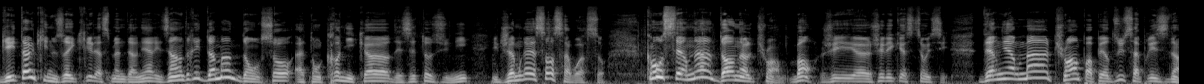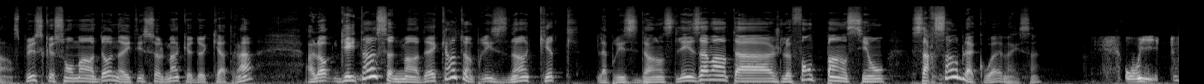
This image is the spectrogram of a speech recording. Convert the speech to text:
Gaétan qui nous a écrit la semaine dernière, il dit André, demande donc ça à ton chroniqueur des États-Unis. J'aimerais ça savoir ça. Concernant Donald Trump, bon, j'ai euh, les questions ici. Dernièrement, Trump a perdu sa présidence puisque son mandat n'a été seulement que de quatre ans. Alors, Gaétan se demandait quand un président quitte la présidence, les avantages, le fonds de pension, ça ressemble à quoi, Vincent? Oui, tout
